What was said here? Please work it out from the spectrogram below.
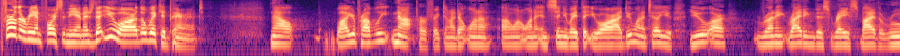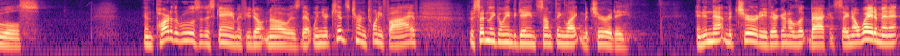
further reinforcing the image that you are the wicked parent. Now, while you're probably not perfect, and I don't want to I want to insinuate that you are, I do want to tell you you are running riding this race by the rules. And part of the rules of this game, if you don't know, is that when your kids turn 25, they're suddenly going to gain something like maturity. And in that maturity, they're going to look back and say, "Now wait a minute.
